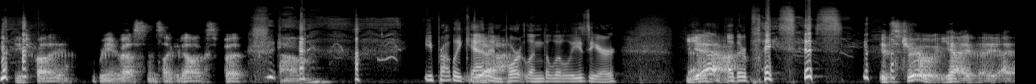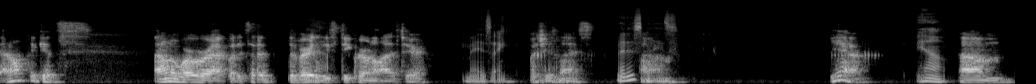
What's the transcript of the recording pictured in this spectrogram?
Need should probably reinvest in psychedelics, but um, You probably can in Portland a little easier. than Yeah. Other places. It's true. Yeah, I, I, I don't think it's. I don't know where we're at, but it's at the very Yeah. least decriminalized here, Amazing. which is nice. That is Um, nice. Yeah, Yeah. um,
